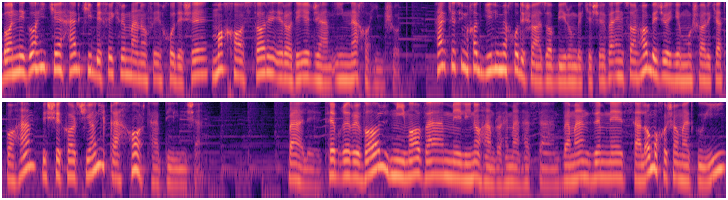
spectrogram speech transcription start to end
با نگاهی که هر کی به فکر منافع خودشه ما خواستار اراده جمعی نخواهیم شد. هر کسی می‌خواد گلیم خودشو از آب بیرون بکشه و انسانها به جای مشارکت با هم به شکارچیانی قهار تبدیل میشن. بله طبق روال نیما و ملینا همراه من هستند و من ضمن سلام و خوش آمدگویی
